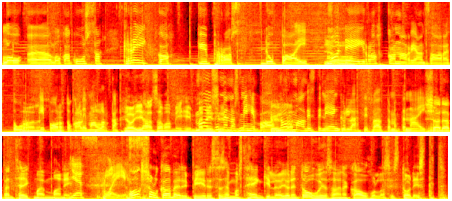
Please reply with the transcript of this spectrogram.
lo, ö, lokakuussa. Kreikka, Kypros, Dubai, Joo. Madeira, Kanarian saaret, Turkki, No niin. Portugali, Mallorca. Joo, ihan sama mihin Mä olisin menisin. menossa mihin vaan. Kyllä. Normaalisti niin en kyllä lähtisi välttämättä näihin. Shut up and take my money. Yes, please. Onko sulla kaveripiirissä semmoista henkilöä, joiden touhuja sä aina kauhulla siis todistat?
